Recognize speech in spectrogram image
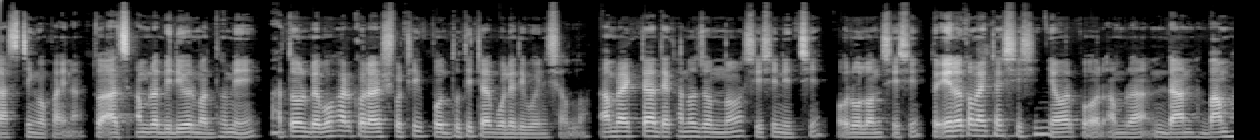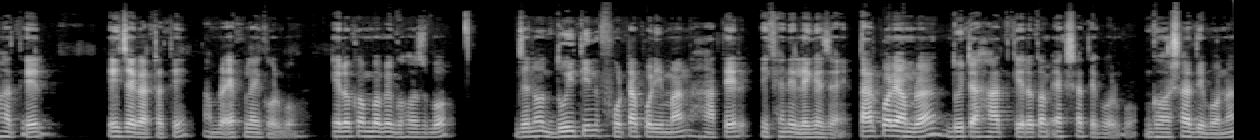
লাস্টিংও পাই না। তো আজ আমরা ভিডিওর মাধ্যমে আতর ব্যবহার করার সঠিক পদ্ধতিটা বলে দিব ইনশাল্লাহ আমরা একটা দেখানোর জন্য শিশি নিচ্ছি ও রোলন শিশি। তো এরকম একটা শিশি নেওয়ার পর আমরা ডান বাম হাতের এই জায়গাটাতে আমরা অ্যাপ্লাই করব। এরকম ভাবে ঘষবো। যেন দুই তিন ফোঁটা পরিমাণ হাতের এখানে লেগে যায়। তারপরে আমরা দুইটা হাতকে এরকম একসাথে করব। ঘষা দিব না,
